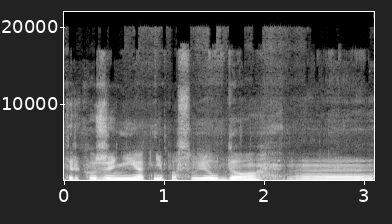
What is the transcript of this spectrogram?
tylko że nijak nie pasują do, e,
